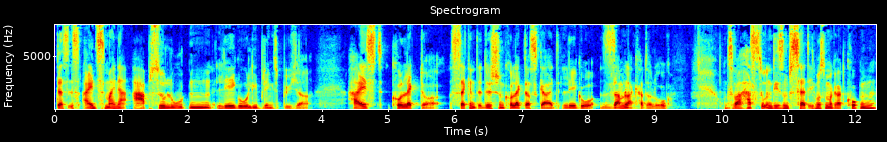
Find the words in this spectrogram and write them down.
Das ist eins meiner absoluten Lego-Lieblingsbücher. Heißt Collector, Second Edition Collector's Guide Lego Sammlerkatalog. Und zwar hast du in diesem Set, ich muss mal gerade gucken,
